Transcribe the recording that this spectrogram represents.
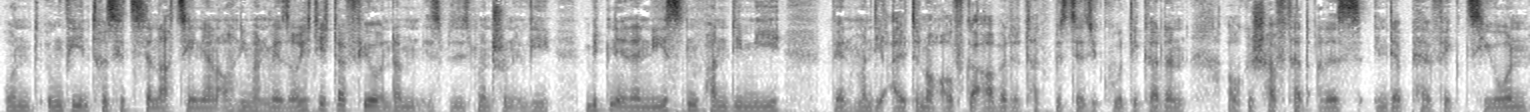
und irgendwie interessiert sich dann nach zehn Jahren auch niemand mehr so richtig dafür und dann ist, ist, man schon irgendwie mitten in der nächsten Pandemie, während man die alte noch aufgearbeitet hat, bis der Psychotiker dann auch geschafft hat, alles in der Perfektion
